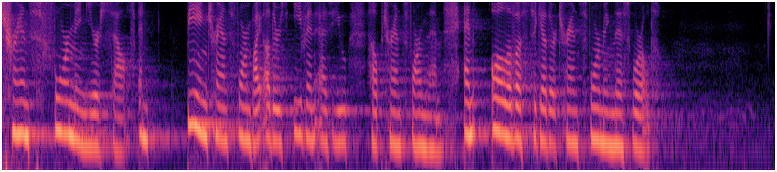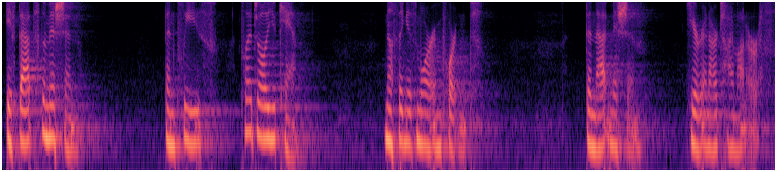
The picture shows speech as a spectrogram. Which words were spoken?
transforming yourself and being transformed by others even as you help transform them, and all of us together transforming this world. If that's the mission, then please pledge all you can. Nothing is more important than that mission here in our time on earth.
